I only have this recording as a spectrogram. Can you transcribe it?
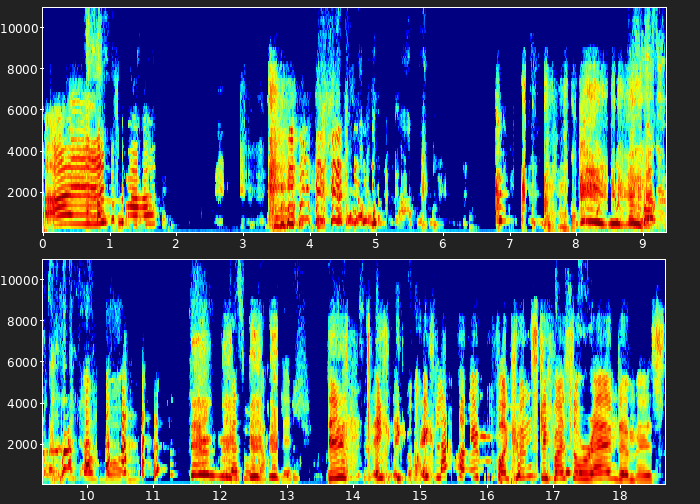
Alter! Nicht antworten. Ja, so ein Lachflash. Ich, ich, ich, ich lache grad irgendwie voll künstlich, weil es so random ist.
